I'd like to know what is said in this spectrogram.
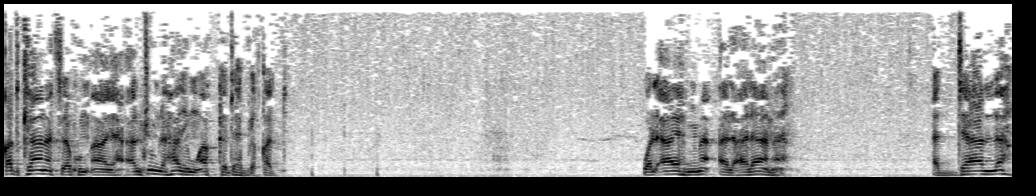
قد كانت لكم آية الجملة هذه مؤكدة بقد. والآية العلامة الدالة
